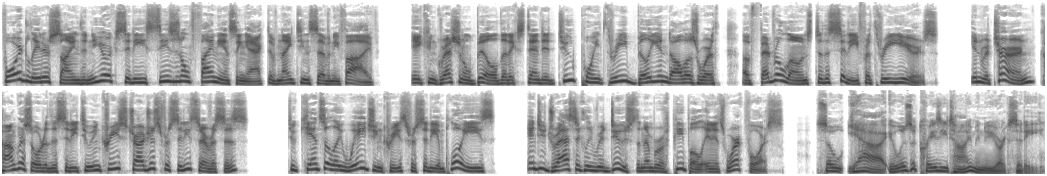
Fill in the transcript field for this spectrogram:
Ford later signed the New York City Seasonal Financing Act of 1975, a congressional bill that extended $2.3 billion worth of federal loans to the city for three years. In return, Congress ordered the city to increase charges for city services, to cancel a wage increase for city employees, and to drastically reduce the number of people in its workforce. So, yeah, it was a crazy time in New York City.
